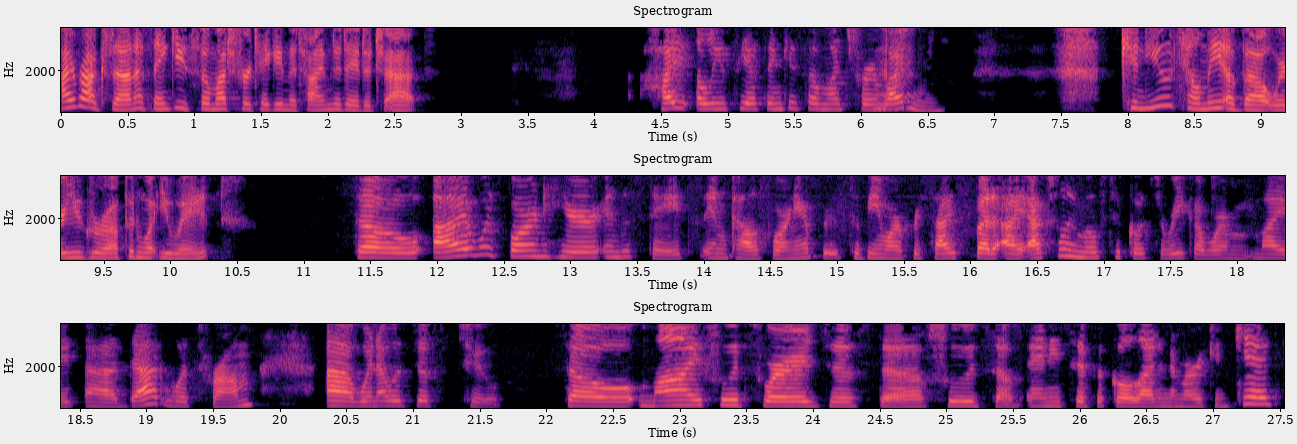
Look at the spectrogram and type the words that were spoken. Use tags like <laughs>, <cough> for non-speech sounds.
Hi, Roxana. Thank you so much for taking the time today to chat. Hi, Alicia. Thank you so much for inviting me. <laughs> Can you tell me about where you grew up and what you ate? So, I was born here in the States, in California, to be more precise, but I actually moved to Costa Rica, where my uh, dad was from, uh, when I was just two. So, my foods were just the foods of any typical Latin American kid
